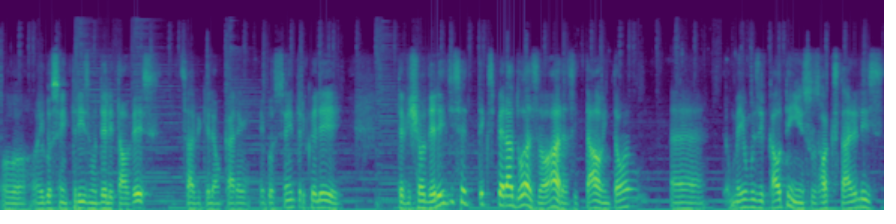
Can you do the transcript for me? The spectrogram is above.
O, o egocentrismo dele, talvez, sabe que ele é um cara egocêntrico, ele teve show dele de você ter que esperar duas horas e tal, então é, o meio musical tem isso, os rockstar eles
